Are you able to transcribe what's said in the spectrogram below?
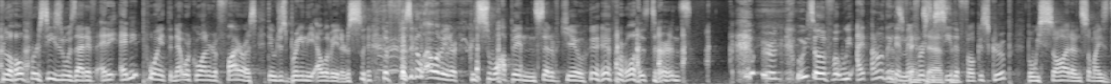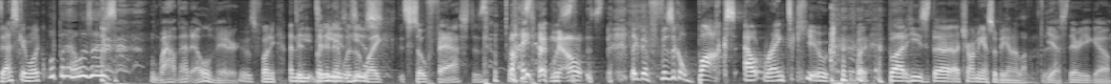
for the whole first season was that if any, any point the network wanted to fire us, they would just bring in the elevator. The physical elevator could swap in instead of Q for all his turns. We, were, we saw the. fo- We, I, I don't think That's they meant for us to see the focus group, but we saw it on somebody's desk, and we're like, "What the hell is this?" Wow, that elevator. It was funny. And Did, but did it, is- was it is- like so fast? Is, I don't know. like the physical box outranked Q, but, but he's the a charming sob, and I love him. Yes, there you go.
